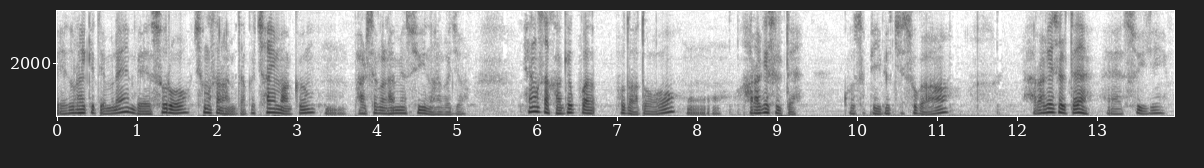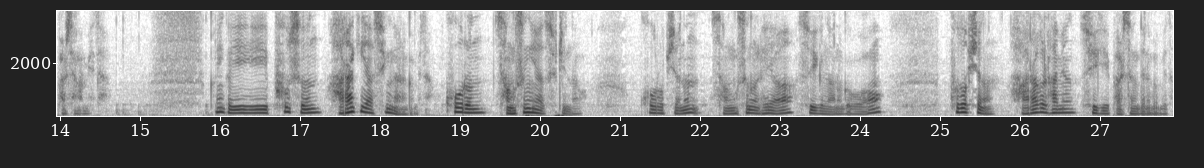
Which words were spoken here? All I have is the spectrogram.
매도를 했기 때문에 매수로 청산합니다. 그 차이만큼 음, 발생을 하면 수익이 나는 거죠. 행사 가격보다도 어, 하락했을 때 코스피 200 지수가 하락했을 때 예, 수익이 발생합니다. 그러니까 이 풋은 하락이야 수익 나는 겁니다. 콜은 상승해야 수익이 나고 콜 옵션은 상승을 해야 수익을 나는 거고 풋 옵션은 하락을 하면 수익이 발생되는 겁니다.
